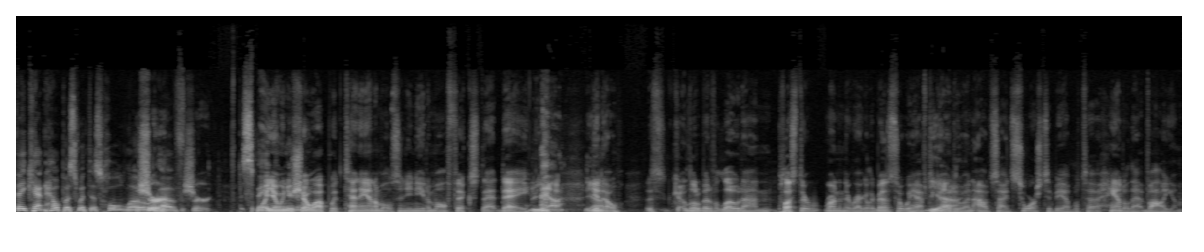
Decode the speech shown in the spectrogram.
they can't help us with this whole load Sure, of sure. spay Well, you know, when you show up with 10 animals and you need them all fixed that day, Yeah, yeah. you know, it's a little bit of a load on. Plus, they're running their regular business, so we have to Yeah. go to an outside source to be able to handle that volume.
